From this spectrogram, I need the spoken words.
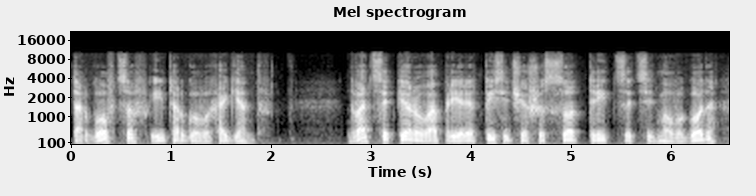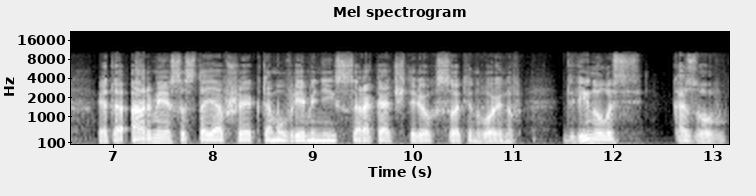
торговцев и торговых агентов. 21 апреля 1637 года эта армия, состоявшая к тому времени из 44 сотен воинов, двинулась к Азову.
